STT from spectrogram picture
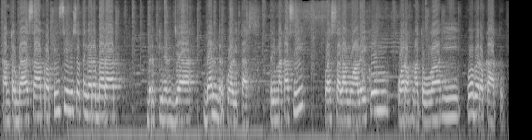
Kantor Bahasa Provinsi Nusa Tenggara Barat berkinerja, dan berkualitas. Terima kasih. Wassalamualaikum warahmatullahi wabarakatuh.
